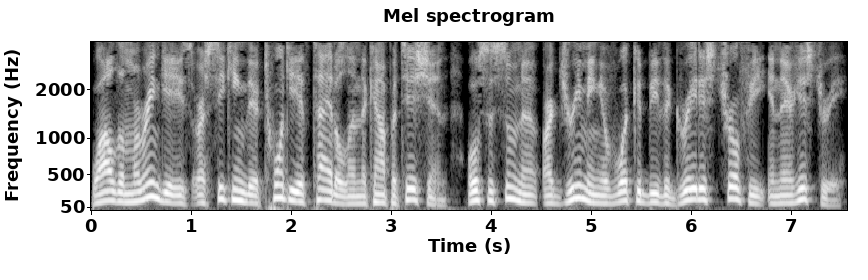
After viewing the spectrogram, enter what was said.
While the Merengues are seeking their 20th title in the competition, Osasuna are dreaming of what could be the greatest trophy in their history.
